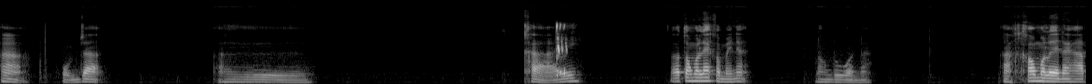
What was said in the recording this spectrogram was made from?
อ่าผมจะ เออ ขาย เราต้องมาแลกกันไหมเนี่ย ลองดูก่อนนะ อะ เข้ามาเลยนะครับ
